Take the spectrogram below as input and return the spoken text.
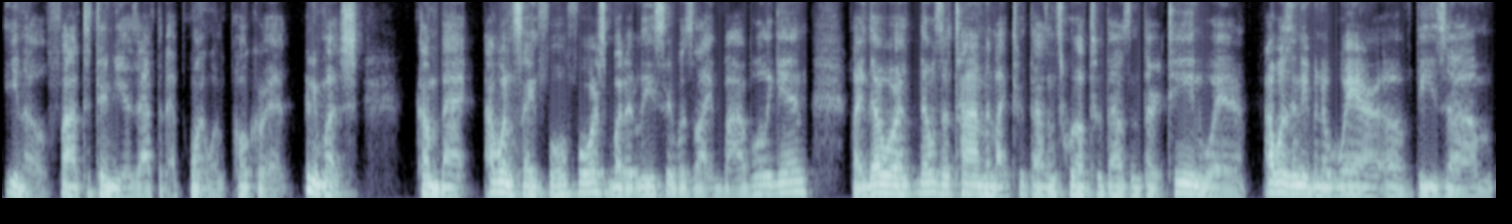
you know, five to 10 years after that point when poker had pretty much come back. I wouldn't say full force, but at least it was like viable again. Like there were there was a time in like 2012, 2013 where I wasn't even aware of these um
